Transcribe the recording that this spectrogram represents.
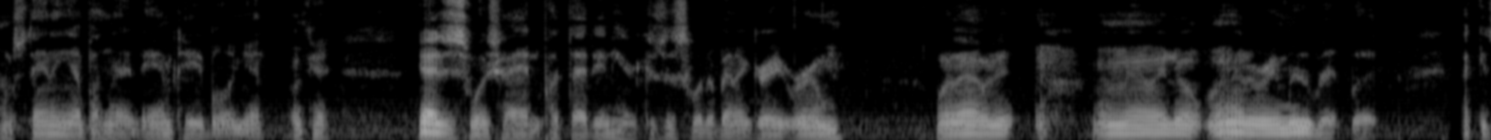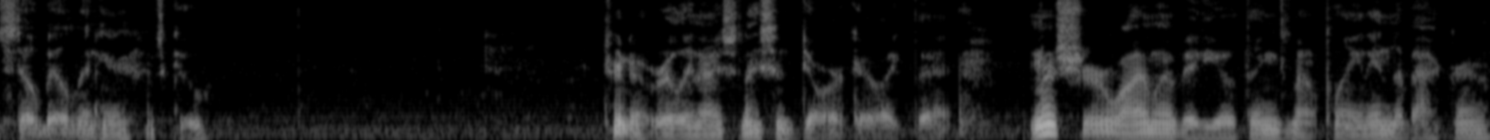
I'm standing up on that damn table again. Okay. Yeah, I just wish I hadn't put that in here because this would have been a great room without it. And now I don't know how to remove it, but I could still build in here. That's cool. Turned out really nice. Nice and dark. I like that. I'm not sure why my video thing's not playing in the background.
